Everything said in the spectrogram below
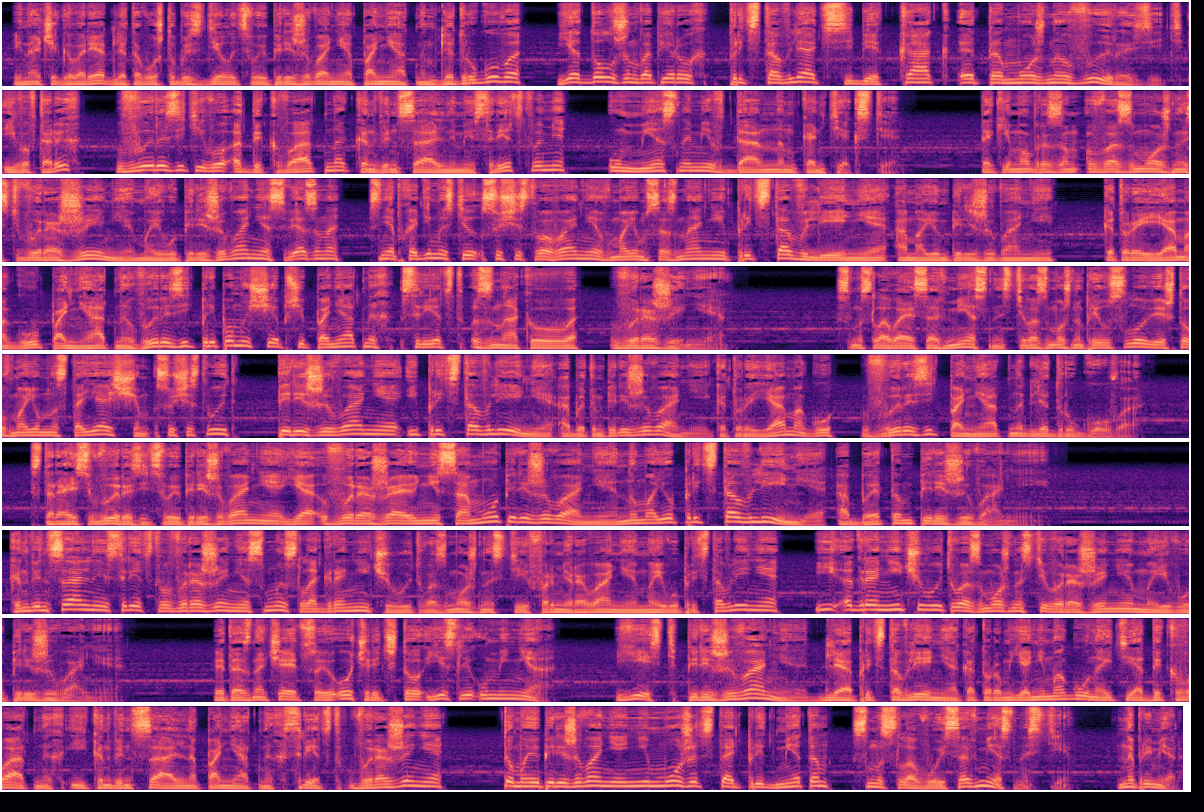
Иначе говоря, для того, чтобы сделать свое переживание понятным для другого, я должен, во-первых, представлять себе, как это можно выразить, и, во-вторых, выразить его адекватно конвенциальными средствами, уместными в данном контексте – Таким образом, возможность выражения моего переживания связана с необходимостью существования в моем сознании представления о моем переживании, которое я могу понятно выразить при помощи общепонятных средств знакового выражения. Смысловая совместность возможна при условии, что в моем настоящем существует переживание и представление об этом переживании, которое я могу выразить понятно для другого – Стараясь выразить свое переживание, я выражаю не само переживание, но мое представление об этом переживании. Конвенциальные средства выражения смысла ограничивают возможности формирования моего представления и ограничивают возможности выражения моего переживания. Это означает, в свою очередь, что если у меня есть переживание, для представления о котором я не могу найти адекватных и конвенциально понятных средств выражения, то мое переживание не может стать предметом смысловой совместности. Например,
